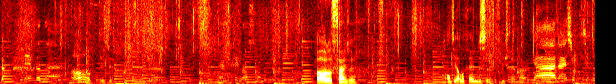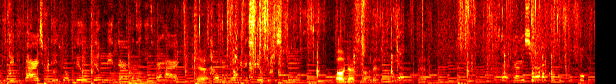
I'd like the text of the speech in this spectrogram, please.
Ja. Nee, maar dan eh, Oh, weet je. daar heb je geen last van. gelukkig. Oh, dat is fijn zeg. Anti-allergeen, dus uh, verliest geen haar? Ja, nou, sommigen zeggen dat het weer niet waar is, maar dit is wel veel, veel minder, omdat hij niet. Ja. Er veel minder schilfertjes in de lucht. Oh, daar is dan allergisch voor. Ja. Ja. Dus daar, daar is hij eigenlijk ook op gefokt,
